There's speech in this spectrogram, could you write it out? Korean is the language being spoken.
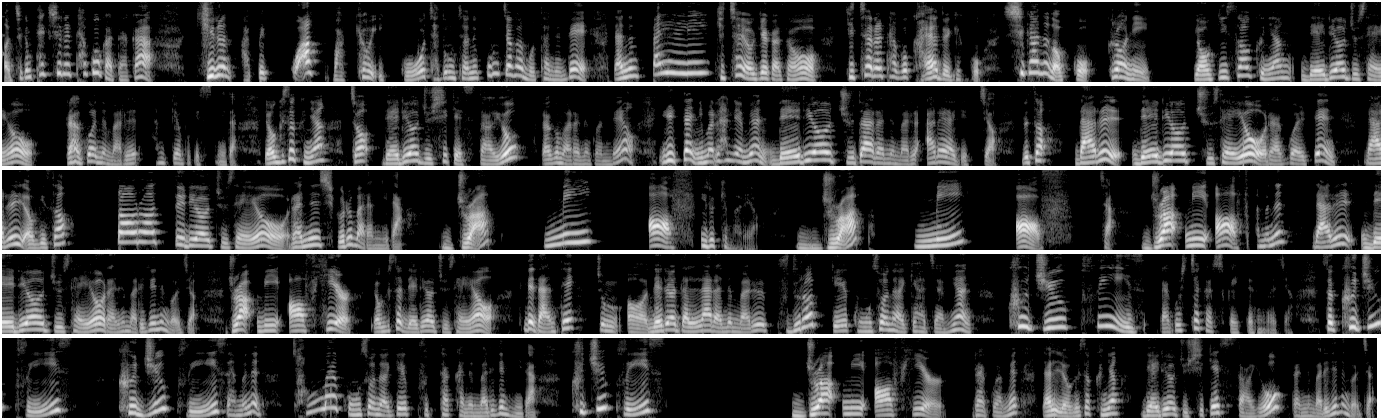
어, 지금 택시를 타고 가다가 길은 앞에 꽉 막혀 있고 자동차는 꼼짝을 못 하는데 나는 빨리 기차역에 가서 기차를 타고 가야 되겠고 시간은 없고 그러니 여기서 그냥 내려주세요. 라고 하는 말을 함께 해보겠습니다. 여기서 그냥 저 내려주시겠어요? 라고 말하는 건데요. 일단 이 말을 하려면 내려주다라는 말을 알아야겠죠. 그래서 나를 내려주세요 라고 할 땐 나를 여기서 떨어뜨려 주세요 라는 식으로 말합니다. drop me off 이렇게 말해요. drop me off. 자, drop me off 하면은 나를 내려주세요 라는 말이 되는 거죠. drop me off here. 여기서 내려주세요. 근데 나한테 좀 어, 내려달라라는 말을 부드럽게 공손하게 하자면 could you please 라고 시작할 수가 있다는 거죠. 그래서 could you please, could you please 하면은 정말 공손하게 부탁하는 말이 됩니다. could you please drop me off here 라고 하면 나를 여기서 그냥 내려주시겠어요? 라는 말이 되는 거죠.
